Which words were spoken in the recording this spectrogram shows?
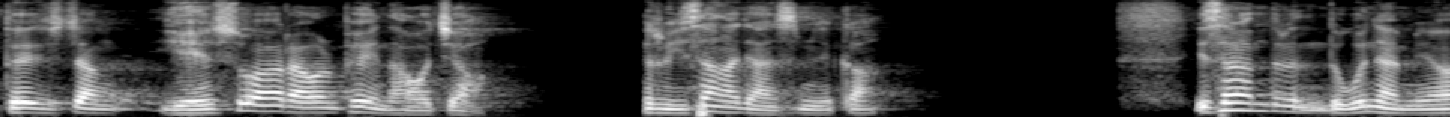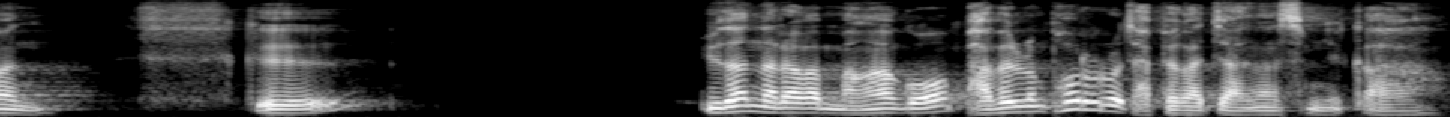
대제사장 예수아라고 하는 표현이 나오죠. 여러분 이상하지 않습니까? 이 사람들은 누구냐면 그 유다 나라가 망하고 바벨론 포로로 잡혀갔지 않았습니까?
